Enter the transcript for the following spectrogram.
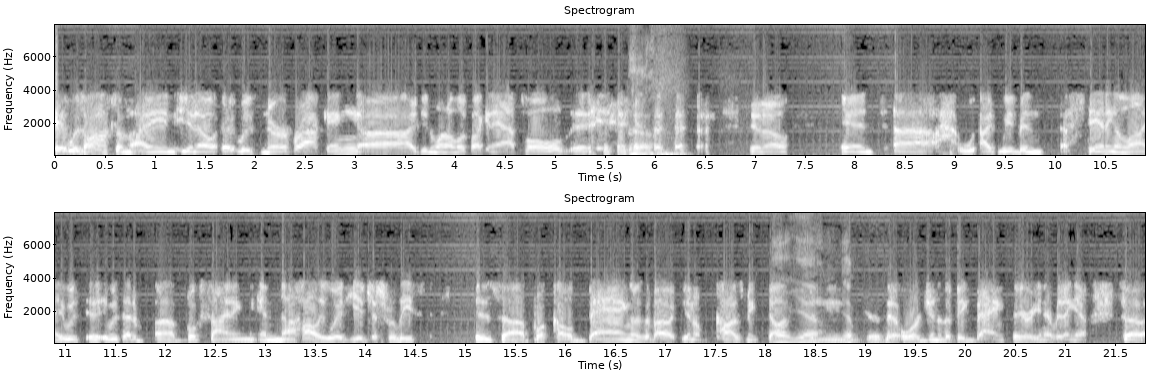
it was awesome. I mean, you know, it was nerve wracking. Uh, I didn't want to look like an asshole, you know. And uh, I, we'd been standing in line. It was it was at a, uh book signing in uh, Hollywood. He had just released his uh, book called Bang. It was about you know cosmic dust Oh, yeah. and Yep. the, the origin of the Big Bang theory and everything. Yeah, so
